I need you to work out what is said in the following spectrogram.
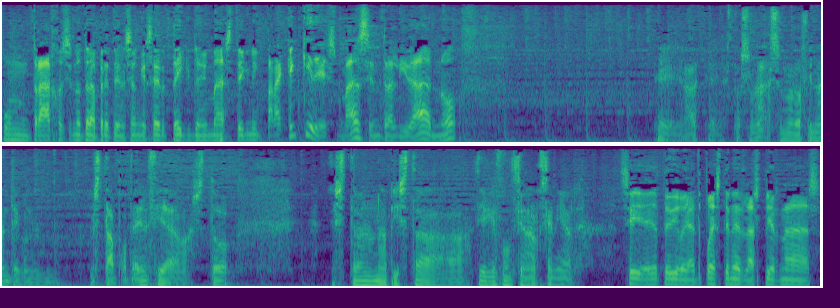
un trabajo sin otra pretensión que ser técnico y más técnico. ¿Para qué quieres más en realidad, no? Eh, esto suena, suena alucinante con esta potencia. Esto, esto en una pista tiene que funcionar genial. Sí, ya te digo, ya te puedes tener las piernas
